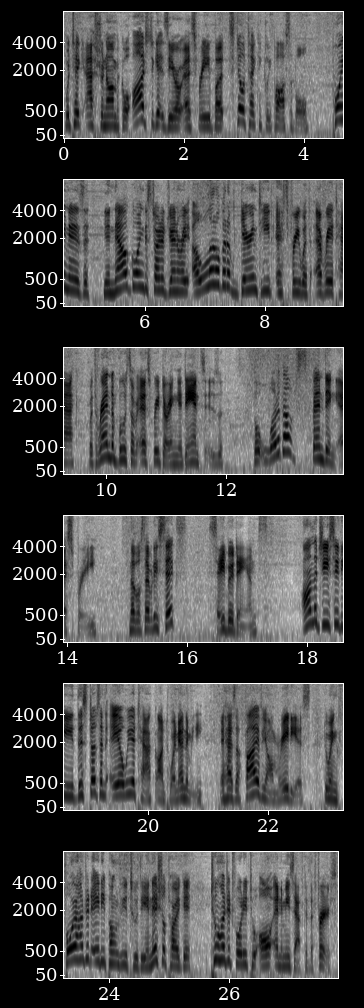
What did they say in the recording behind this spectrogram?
Would take astronomical odds to get 0 Esprit, but still technically possible. Point is, you're now going to start to generate a little bit of guaranteed Esprit with every attack, with random boosts of Esprit during your dances. But what about spending Esprit? Level 76, Saber Dance. On the GCD, this does an AoE attack onto an enemy. It has a 5 yalm radius, doing 480 potency to the initial target, 240 to all enemies after the first.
